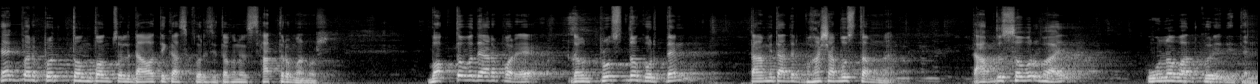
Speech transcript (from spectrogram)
একবার প্রত্যন্ত অঞ্চলে দাওয়াতি কাজ করেছি, তখন ওই ছাত্র মানুষ। বক্তব্য দেওয়ার পরে যখন প্রশ্ন করতেন, তা আমি তাদের ভাষা বুঝতাম না। তা আব্দুল সবর ভাই অনুবাদ করে দিতেন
